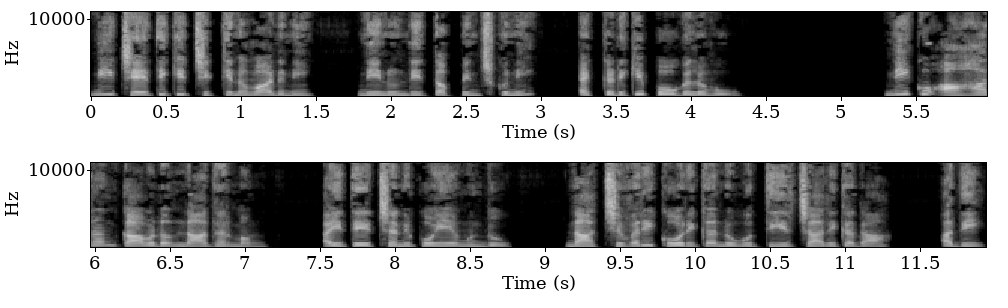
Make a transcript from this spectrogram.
నీ చేతికి చిక్కినవాడిని నీ నుండి తప్పించుకుని ఎక్కడికి పోగలవు? నీకు ఆహారం కావడం నా ధర్మం అయితే చనిపోయే ముందు నా చివరి కోరిక నువ్వు తీర్చాలి కదా అది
